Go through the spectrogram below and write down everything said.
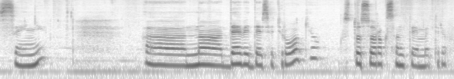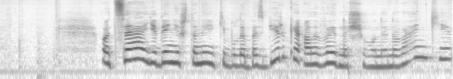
Сині. Е, На 9-10 років, 140 сантиметрів. Оце єдині штани, які були без бірки, але видно, що вони новенькі,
